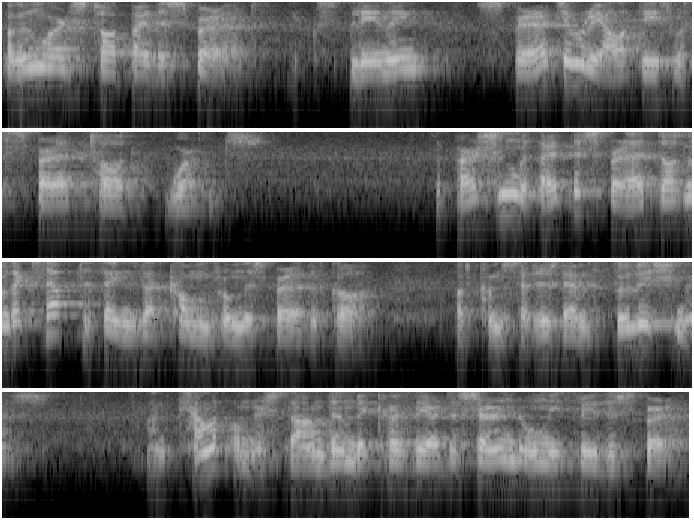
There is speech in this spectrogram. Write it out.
but in words taught by the Spirit, explaining spiritual realities with Spirit taught words. The person without the Spirit does not accept the things that come from the Spirit of God, but considers them foolishness and cannot understand them because they are discerned only through the Spirit.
